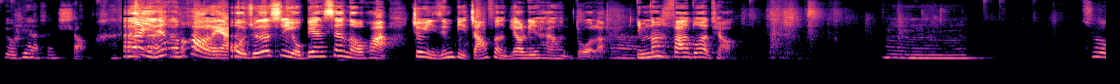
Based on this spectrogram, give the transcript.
有变很少。那已经很好了呀。我觉得是有变现的话，就已经比涨粉要厉害很多了。嗯你们当时发了多少条？嗯，就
